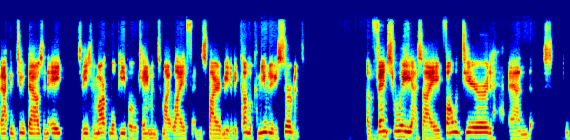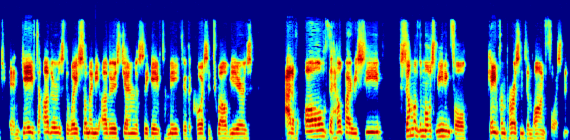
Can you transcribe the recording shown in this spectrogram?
back in 2008, to these remarkable people who came into my life and inspired me to become a community servant. Eventually, as I volunteered and and gave to others the way so many others generously gave to me through the course of 12 years, out of all the help I received, some of the most meaningful came from persons in law enforcement.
